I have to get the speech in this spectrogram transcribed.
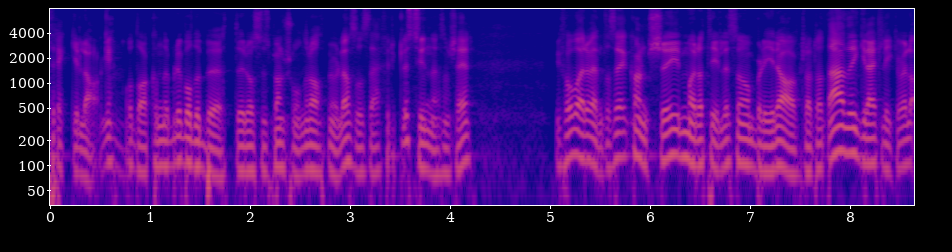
trekke laget. Og da kan det bli både bøter og suspensjoner og alt mulig. Altså, så det er fryktelig synd, det som skjer. Vi får bare vente og se. Kanskje i morgen tidlig så blir det avklart at det er greit likevel.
